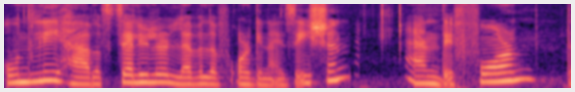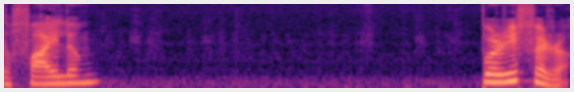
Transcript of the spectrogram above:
only have a cellular level of organization and they form the phylum Porifera.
